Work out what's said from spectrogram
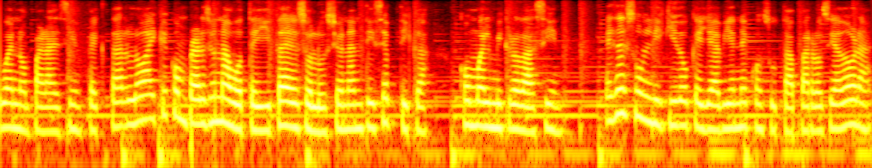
bueno, para desinfectarlo hay que comprarse una botellita de solución antiséptica, como el microdacin. Ese es un líquido que ya viene con su tapa rociadora,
